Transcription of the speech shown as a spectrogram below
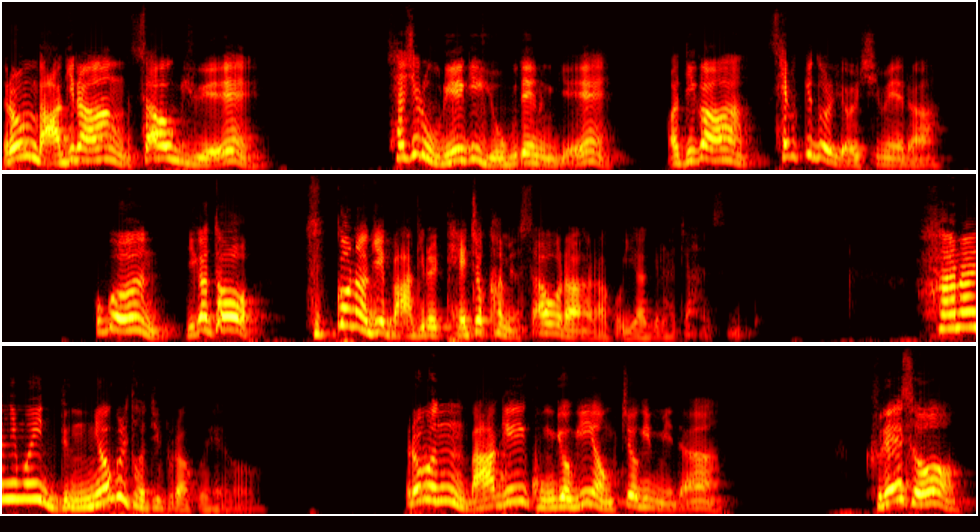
여러분 마귀랑 싸우기 위해 사실 우리에게 요구되는 게 아, 네가 새벽기도를 열심히 해라. 혹은 네가 더 굳건하게 마귀를 대적하며 싸워라라고 이야기를 하지 않습니다. 하나님의 능력을 더입으라고 해요. 여러분 마귀의 공격이 영적입니다. 그래서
